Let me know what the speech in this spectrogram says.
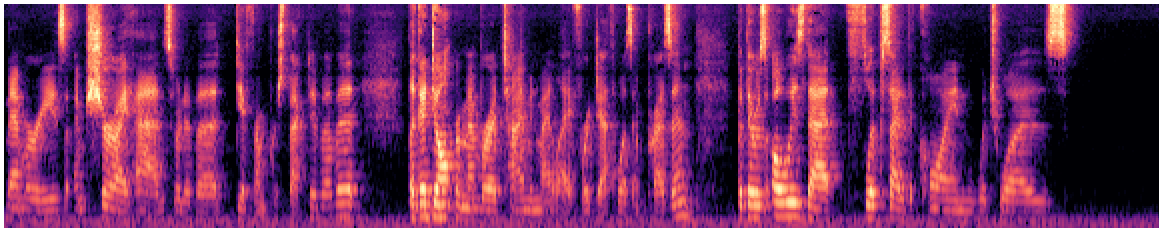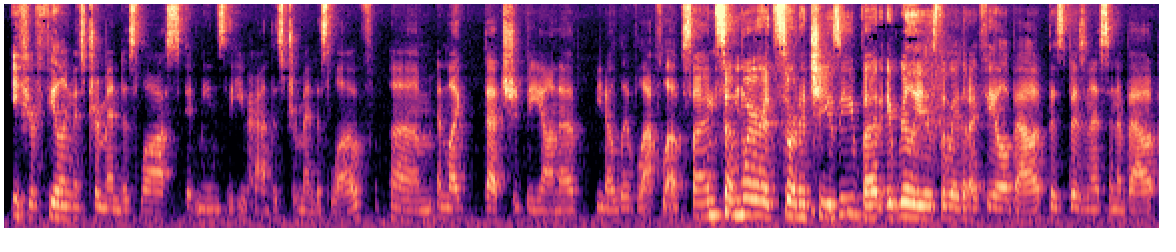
memories, I'm sure I had sort of a different perspective of it. Like I don't remember a time in my life where death wasn't present but there was always that flip side of the coin, which was if you're feeling this tremendous loss, it means that you had this tremendous love. Um, and like that should be on a, you know, live, laugh, love sign somewhere. It's sort of cheesy, but it really is the way that I feel about this business and about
